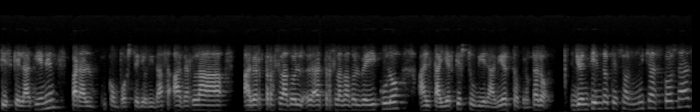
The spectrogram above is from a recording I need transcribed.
si es que la tienen, para con posterioridad haberla haber trasladado trasladado el vehículo al taller que estuviera abierto. Pero claro, yo entiendo que son muchas cosas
